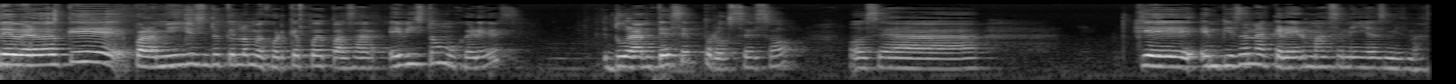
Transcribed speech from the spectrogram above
de verdad que para mí yo siento que es lo mejor que puede pasar. He visto mujeres durante ese proceso, o sea, que empiezan a creer más en ellas mismas.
